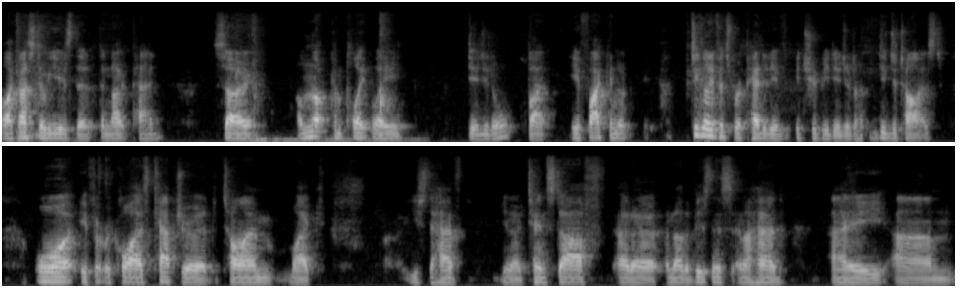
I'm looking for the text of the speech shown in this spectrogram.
like I still use the the notepad, so I'm not completely digital, but if I can, particularly if it's repetitive, it should be digitized, or if it requires capture at a time, like I used to have you know 10 staff at a, another business and i had a um,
